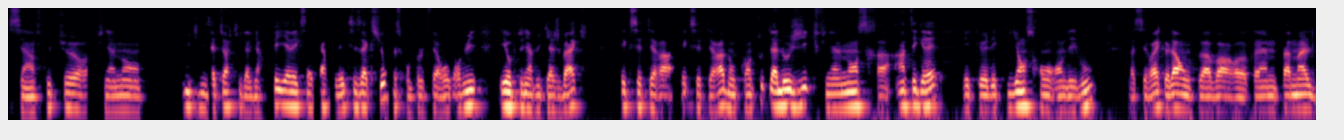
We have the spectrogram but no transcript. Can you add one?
c'est un futur finalement utilisateur qui va venir payer avec sa carte, avec ses actions, parce qu'on peut le faire aujourd'hui, et obtenir du cashback etc., etc. Donc, quand toute la logique finalement sera intégrée et que les clients seront au rendez-vous, bah, c'est vrai que là, on peut avoir euh, quand même pas mal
